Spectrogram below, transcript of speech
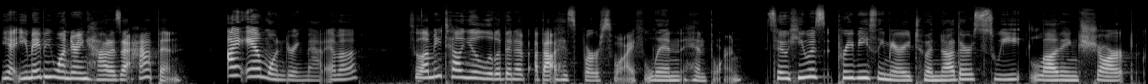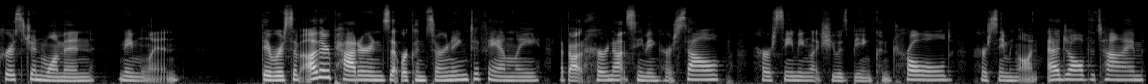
Yeah, you may be wondering how does that happen? I am wondering that, Emma. So let me tell you a little bit of, about his first wife, Lynn Henthorn. So he was previously married to another sweet, loving, sharp Christian woman named Lynn. There were some other patterns that were concerning to family about her not seeming herself, her seeming like she was being controlled, her seeming on edge all the time.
